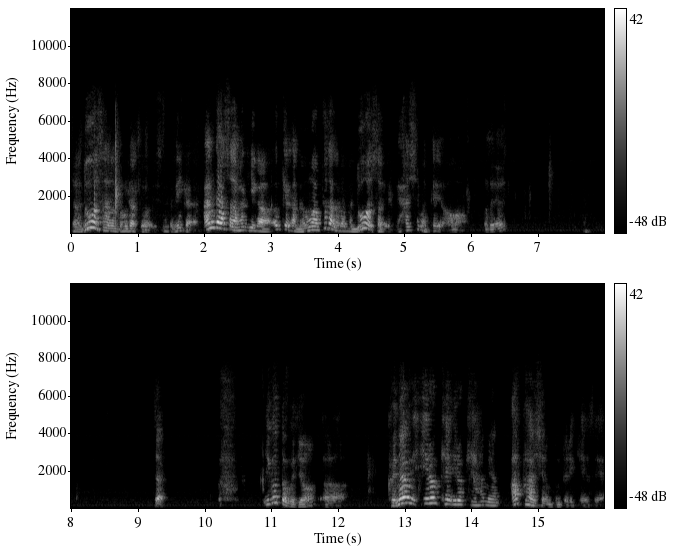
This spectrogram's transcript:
자, 누워서 하는 동작도 있습니다. 그러니까 앉아서 하기가 어깨가 너무 아프다 그러면 누워서 이렇게 하시면 돼요. 보세요. 자, 이것도 그죠? 어, 그냥 이렇게 이렇게 하면 아파하시는 분들이 계세요.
